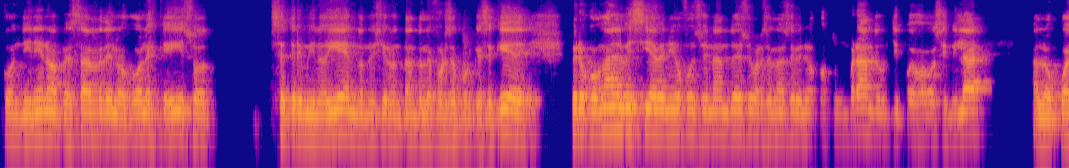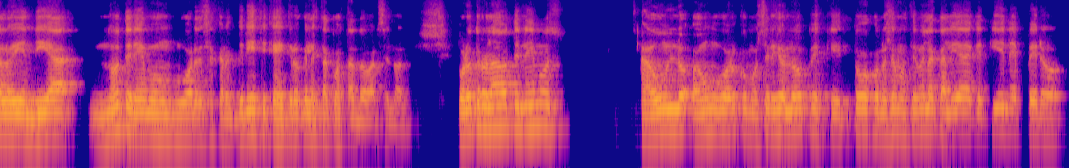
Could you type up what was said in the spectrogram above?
con Dinero a pesar de los goles que hizo, se terminó yendo, no hicieron tanto el esfuerzo porque se quede, pero con Alves sí ha venido funcionando eso y Barcelona se ha venido acostumbrando a un tipo de juego similar, a lo cual hoy en día no tenemos un jugador de esas características y creo que le está costando a Barcelona. Por otro lado, tenemos a un, a un jugador como Sergio López, que todos conocemos, tiene la calidad que tiene, pero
